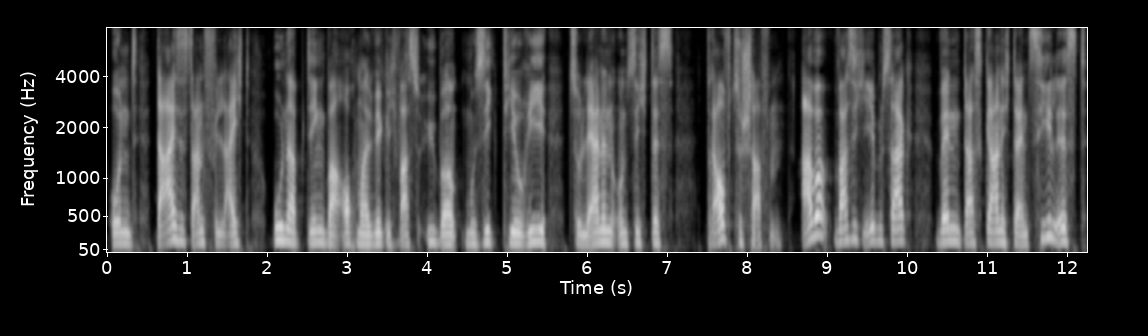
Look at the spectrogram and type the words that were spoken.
Und da ist es dann vielleicht unabdingbar, auch mal wirklich was über Musiktheorie zu lernen und sich das drauf zu schaffen. Aber was ich eben sage, wenn das gar nicht dein Ziel ist,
